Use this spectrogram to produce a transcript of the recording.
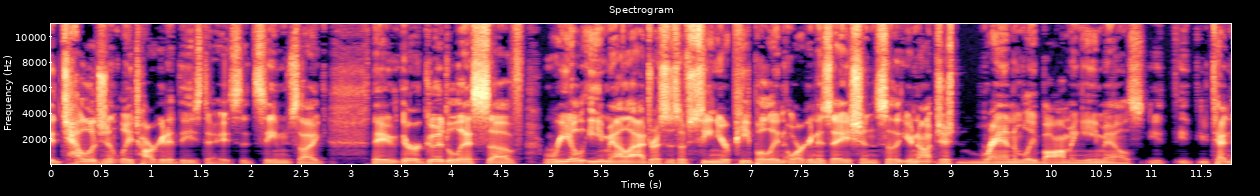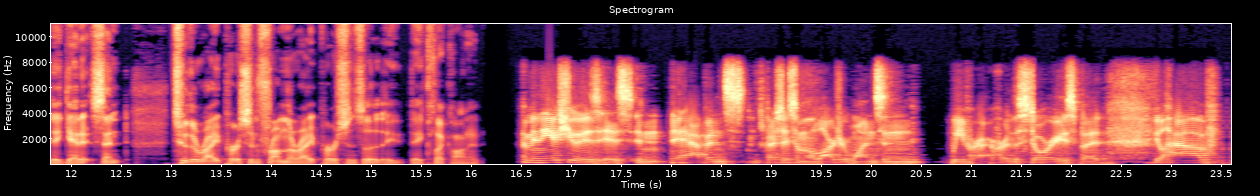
intelligently targeted these days. It seems like they there are good lists of real email addresses of senior people in organizations, so that you're not just randomly bombing emails. You you, you tend to get it sent to the right person from the right person, so that they they click on it. I mean, the issue is is it happens, especially some of the larger ones, and we've heard the stories, but you'll have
